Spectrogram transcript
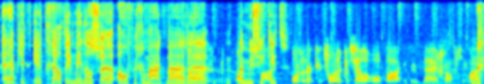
heb je het geld inmiddels uh, overgemaakt naar, uh, naar muziekkids? Voordat ik, voordat ik het zelf opmaak natuurlijk. Nee, grapje. Maar,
